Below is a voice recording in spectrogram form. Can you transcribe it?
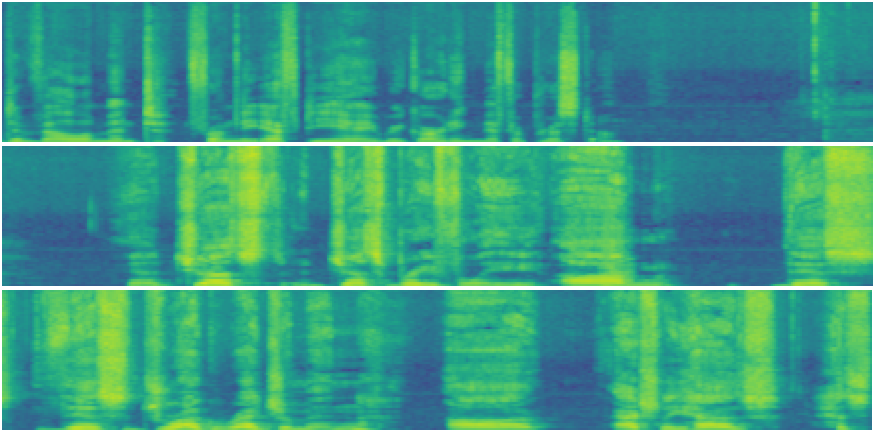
development from the FDA regarding mifepristone? Yeah, just just briefly, um, this this drug regimen uh, actually has has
